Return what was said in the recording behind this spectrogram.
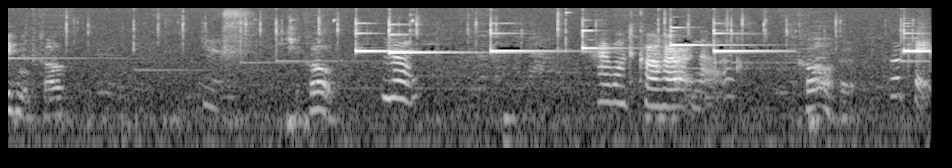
Didn't call. Yes. She called. No. I want to call her now. Call her. Okay.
